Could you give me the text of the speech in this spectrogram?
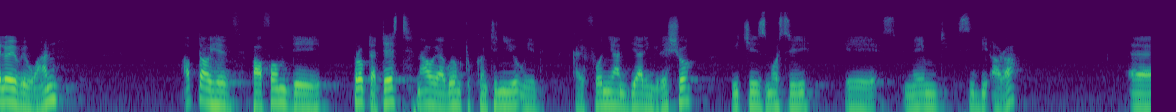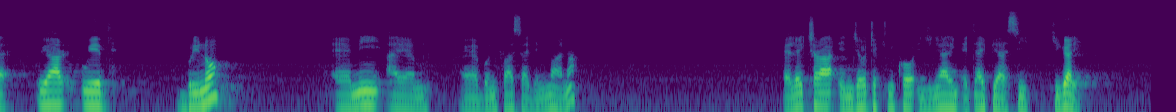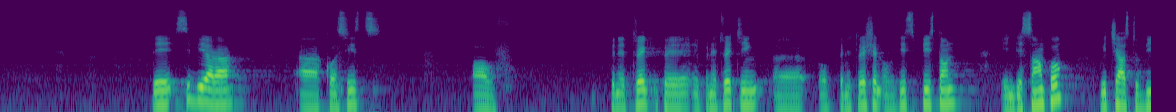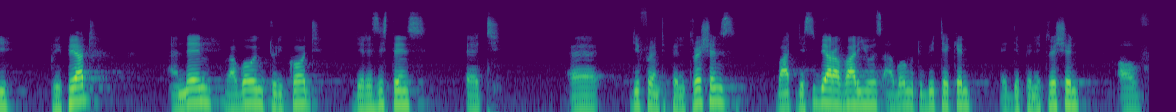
Hello everyone. After we have performed the Proctor test, now we are going to continue with Californian bearing ratio, which is mostly uh, named CBR. Uh, we are with Bruno. Uh, me, I am uh, Boniface Ajenimana, a lecturer in geotechnical engineering at IPRC Kigali. The CBR uh, consists of penetrating uh, of penetration of this piston in the sample, which has to be prepared, and then we are going to record the resistance at uh, different penetrations, but the CBR values are going to be taken at the penetration of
